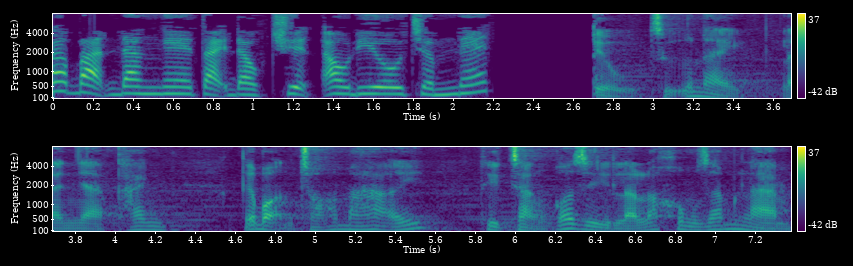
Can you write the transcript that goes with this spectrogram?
Các bạn đang nghe tại đọc audio net Tiểu chữ này là nhà Thanh, cái bọn chó má ấy thì chẳng có gì là nó không dám làm.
